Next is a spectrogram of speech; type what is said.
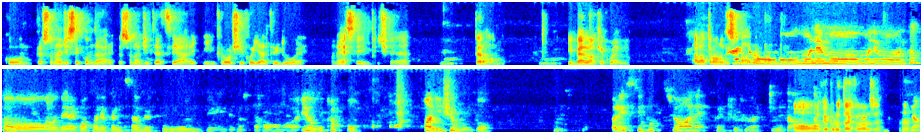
con personaggi secondari, personaggi terziari, incroci con gli altri due, non è semplice, eh? però il bello anche quello alla trono di spada. volevo, volevo intanto dire cosa ne pensate su di, di questa cosa. Io purtroppo ho ricevuto restituzione per chiusura attività. Oh, che brutta cosa. Eh.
